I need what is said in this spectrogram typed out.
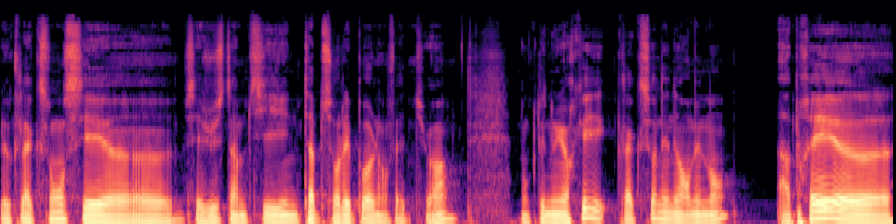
Le klaxon, c'est euh, c'est juste un petit une tape sur l'épaule en fait, tu vois. Donc les New-Yorkais klaxonnent énormément. Après, euh,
